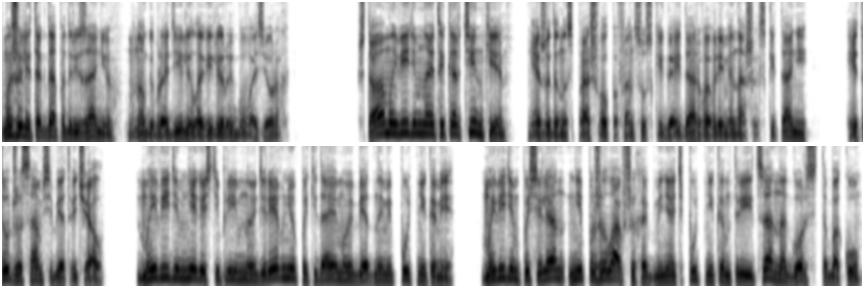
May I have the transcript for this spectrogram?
Мы жили тогда под Рязанью, много бродили, ловили рыбу в озерах. «Что мы видим на этой картинке?» — неожиданно спрашивал по-французски Гайдар во время наших скитаний, и тут же сам себе отвечал. Мы видим негостеприимную деревню, покидаемую бедными путниками. Мы видим поселян, не пожелавших обменять путникам три яйца на горсть табаку.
